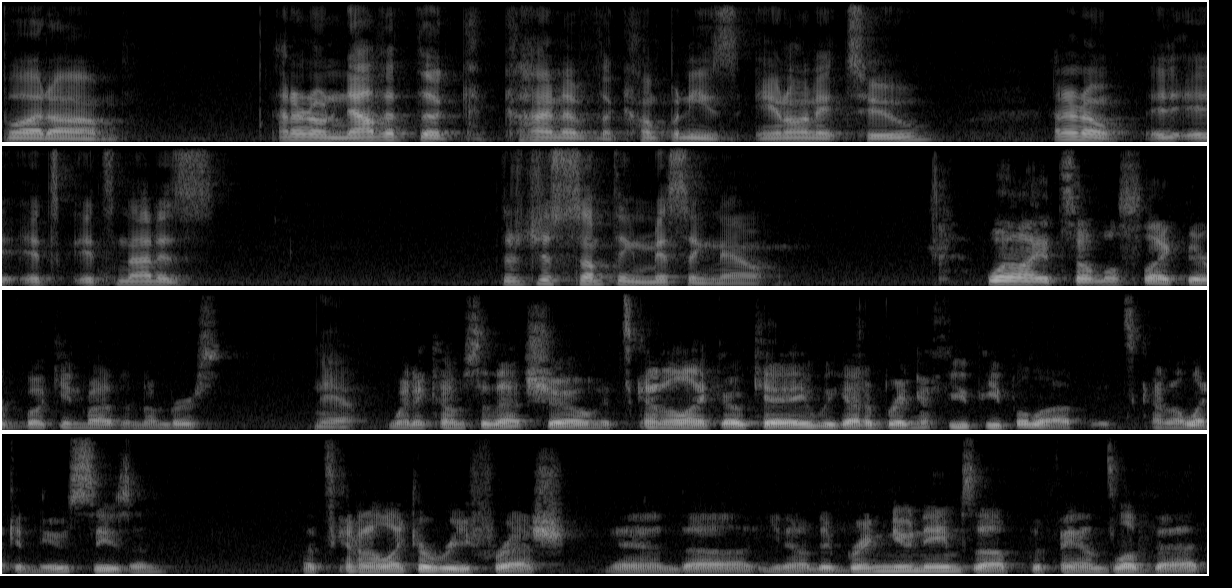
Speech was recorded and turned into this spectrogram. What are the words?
But um, I don't know. Now that the kind of the company's in on it too, I don't know. It, it it's it's not as. There's just something missing now. Well, it's almost like they're booking by the numbers Yeah. when it comes to that show. It's kind of like, okay, we got to bring a few people up. It's kind of like a new season. That's kind of like a refresh, and uh, you know they bring new names up. The fans love that,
